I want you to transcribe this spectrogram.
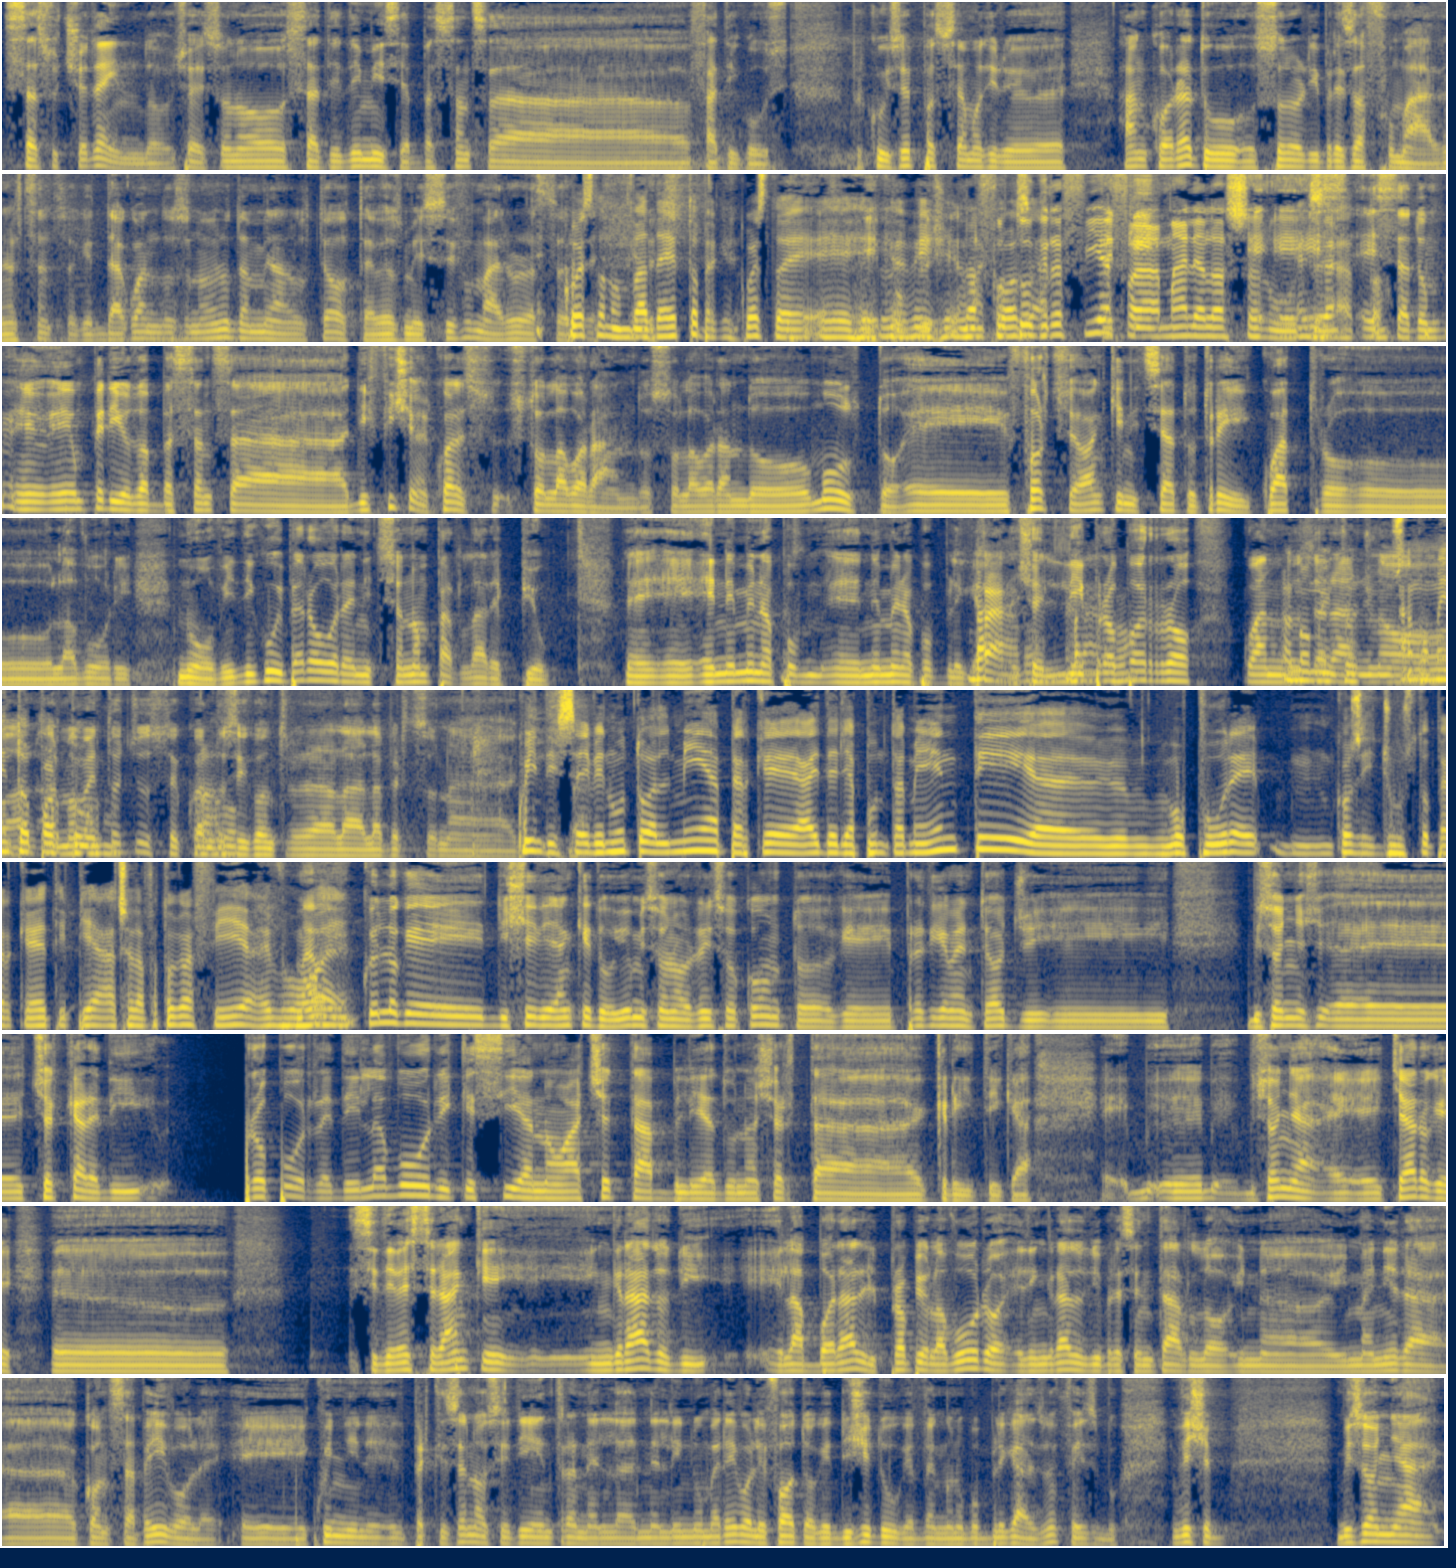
sta succedendo, cioè sono stati dei mesi abbastanza faticosi, per cui se possiamo dire eh, ancora tu ho solo ripreso a fumare, nel senso che da quando sono venuto a Milano l'ultima volta avevo smesso di fumare, ora sto Questo non va detto perché questo è, è, è capisci, la fotografia fa male alla salute. È, esatto. è stato un, è, un periodo abbastanza difficile nel quale sto lavorando, sto lavorando molto e forse ho anche iniziato 3-4 lavori nuovi, di cui per ora inizio a non parlare più e, e, e nemmeno, a pub, nemmeno, a pubblicare, bravo, cioè, bravo. li proporrò quando al momento, saranno, giusto. Al momento, al, al momento giusto e quando bravo. si incontrerà la, la persona. Quindi giusta. sei venuto al MIA perché hai degli appuntamenti eh, oppure mh, così giusto perché ti piace la fotografia e vuoi... Ma quello che dicevi anche tu, io mi sono reso conto che praticamente oggi eh, bisogna eh, cercare di proporre dei lavori che siano accettabili ad una certa critica. Eh, bisogna, è chiaro che eh, si deve essere anche in grado di elaborare il proprio lavoro ed in grado di presentarlo in, in maniera uh, consapevole e quindi perché sennò si rientra nel, innumerevoli foto che dici tu che vengono pubblicate su Facebook invece bisogna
